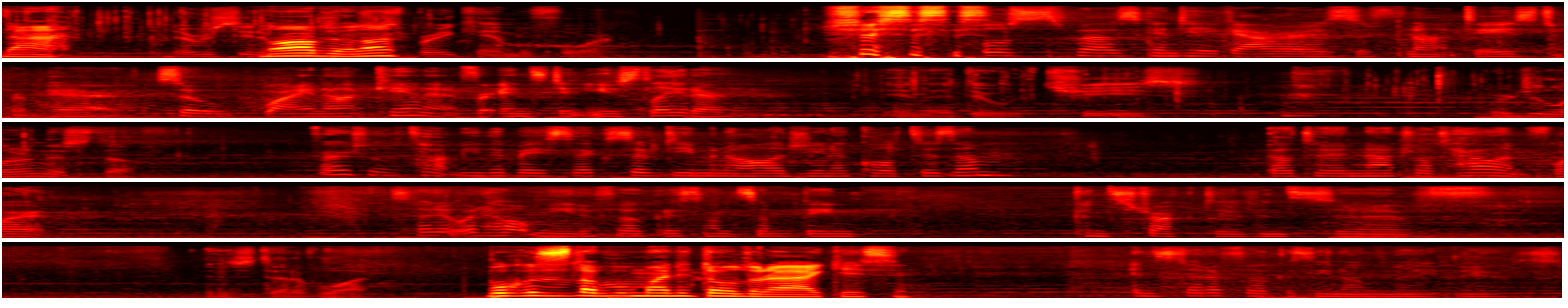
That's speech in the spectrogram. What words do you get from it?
Ha. Never seen Ne a yapıyor witch lan? with a spray can before. Those spells can take hours, if not days, to prepare. So why not can it for instant use later? And they do with cheese. Where'd you learn this stuff? Virgil taught me the basics of demonology and occultism. Built a natural talent for it. Said it would help me to focus on something constructive instead of Instead of what? Bu kızla bu manita olur ha kesin. instead of focusing on nightmares.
